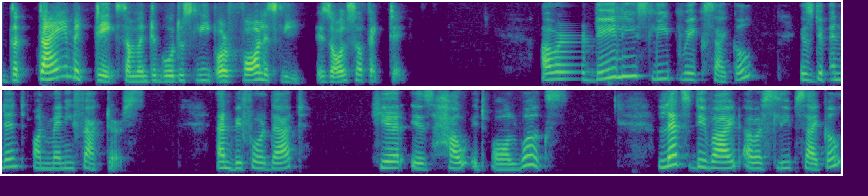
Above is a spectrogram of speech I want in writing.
the time it takes someone to go to sleep or fall asleep, is also affected. Our daily sleep wake cycle is dependent on many factors. And before that, here is how it all works. Let's divide our sleep cycle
